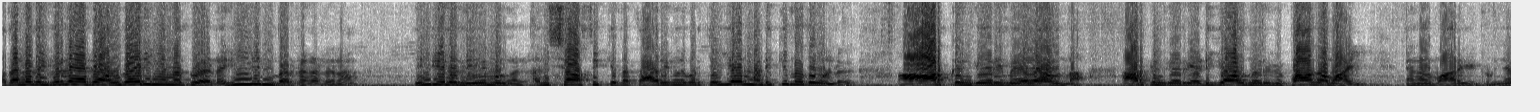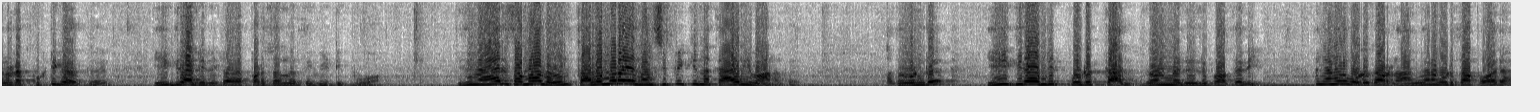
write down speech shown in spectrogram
അതല്ലാതെ ഇവരുടെ ഔദാര്യം ഞങ്ങൾക്ക് വേണ്ട. ഇന്ത്യൻ ഭരണഘടന ഇന്ത്യയിലെ നിയമങ്ങൾ അനുശാസിക്കുന്ന കാര്യങ്ങൾ ഇവർ ചെയ്യാൻ മടിക്കുന്നത് കൊണ്ട് ആർക്കും കയറി മേയാവുന്ന ആർക്കും കയറി അടിക്കാവുന്ന ഒരു വിഭാഗമായി ഞങ്ങൾ മാറിയിട്ടുണ്ട്. ഞങ്ങളുടെ കുട്ടികൾക്ക് ഈ ഗ്രാൻഡ് കിട്ടാതെ പഠിത്തം നിർത്തി വീട്ടിൽ പോവാം. ഇതിനാരും സമാധാനം? ഒരു തലമുറയെ നശിപ്പിക്കുന്ന കാര്യമാണത്. അതുകൊണ്ട് ഈ ഗ്രാൻഡ് കൊടുക്കാൻ ഗവൺമെന്റിന് പദ്ധതി. ഞങ്ങൾ കൊടുക്കാറുണ്ട് അങ്ങനെ കൊടുത്താൽ പോരാ.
